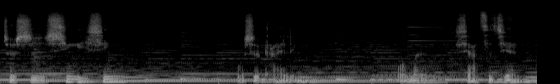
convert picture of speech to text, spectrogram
这是心理心，我是凯琳，我们下次见。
